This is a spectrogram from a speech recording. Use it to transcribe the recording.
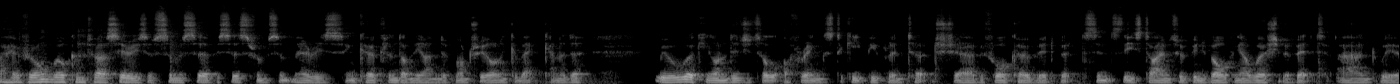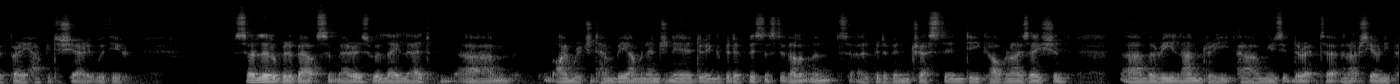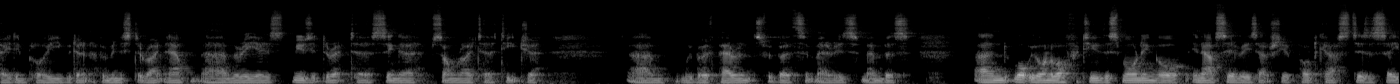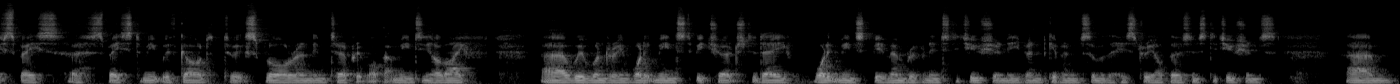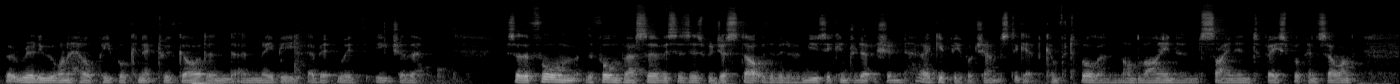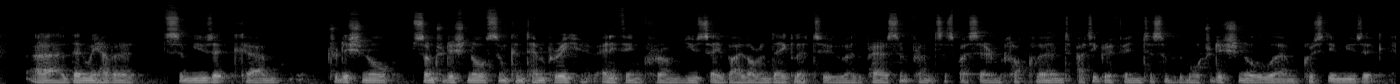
Hi everyone, welcome to our series of summer services from St Mary's in Kirkland on the island of Montreal in Quebec, Canada. We were working on digital offerings to keep people in touch uh, before COVID, but since these times we've been evolving our worship a bit and we're very happy to share it with you. So, a little bit about St Mary's, we're lay led. Um, I'm Richard Hamby, I'm an engineer doing a bit of business development, a bit of interest in decarbonisation uh, Marie Landry, our music director, and actually only paid employee. We don't have a minister right now. Uh, Marie is music director, singer, songwriter, teacher. Um, we're both parents, we're both St Mary's members. And what we want to offer to you this morning, or in our series actually of podcasts, is a safe space, a space to meet with God, to explore and interpret what that means in your life. Uh, we're wondering what it means to be church today, what it means to be a member of an institution, even given some of the history of those institutions. Um, but really, we want to help people connect with God and, and maybe a bit with each other. So the form the form of our services is we just start with a bit of a music introduction, uh, give people a chance to get comfortable and online and sign in to Facebook and so on. Uh, then we have a, some music, um, traditional, some traditional, some contemporary, anything from You Say by Lauren Daigle to uh, The Prayer of St Francis by Sarah McLachlan to Patty Griffin to some of the more traditional um, Christian music.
